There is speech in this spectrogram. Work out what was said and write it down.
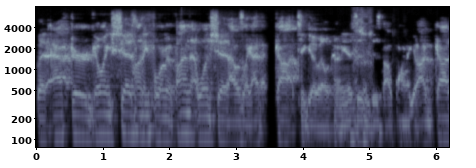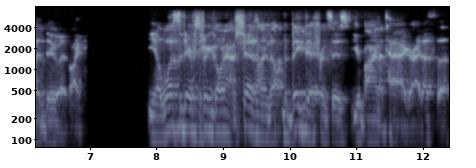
But after going shed hunting for him and finding that one shed, I was like, I've got to go elk hunting. This isn't just I want to go. I've got to do it. Like, you know, what's the difference between going out and shed hunting? The, the big difference is you're buying a tag, right? That's the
